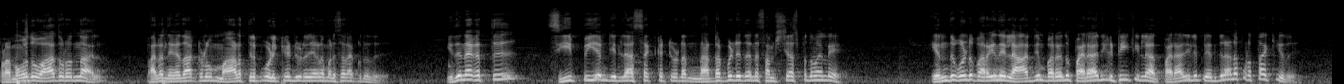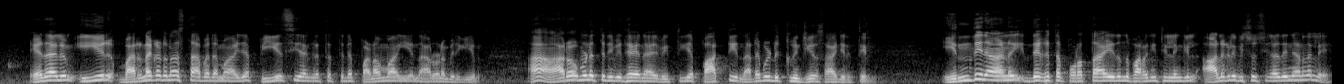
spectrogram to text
പ്രമോദ് വാ തുറന്നാൽ പല നേതാക്കളും മാളത്തിൽ പൊളിക്കേണ്ടി വരും ഞങ്ങൾ മനസ്സിലാക്കുന്നത്. ഇതിനകത്ത് സി പി എം ജില്ലാ സെക്രട്ടറിയുടെ നടപടി തന്നെ സംശയാസ്പദമല്ലേ? എന്തുകൊണ്ട് പറയുന്നില്ല? ആദ്യം പറയുന്നത് പരാതി കിട്ടിയിട്ടില്ല. പരാതിയിൽ ഇപ്പോൾ എന്തിനാണ് പുറത്താക്കിയത്? ഏതായാലും ഈ ഒരു ഭരണഘടനാ സ്ഥാപനമായ പി എസ് സി അംഗത്വത്തിന് പണം വാങ്ങിയെന്ന് ആരോപണം വരികയും ആ ആരോപണത്തിന് വിധേയനായ വ്യക്തിയെ പാർട്ടി നടപടിയെടുക്കുകയും ചെയ്ത സാഹചര്യത്തിൽ എന്തിനാണ് ഇദ്ദേഹത്തെ പുറത്തായതെന്ന് പറഞ്ഞിട്ടില്ലെങ്കിൽ ആളുകൾ വിശ്വസിക്കുക അത് തന്നെയാണെന്നല്ലേ?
